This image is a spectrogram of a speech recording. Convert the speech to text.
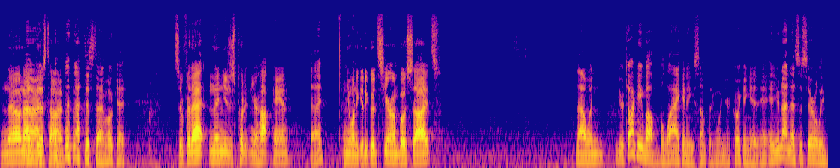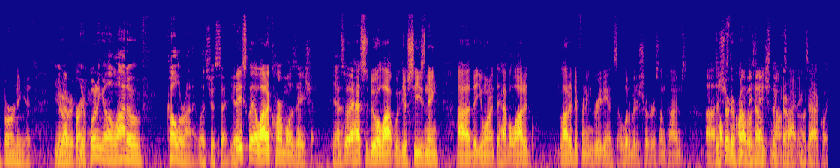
No, not All at right. this time. Not this time. Okay. so for that, and then you just put it in your hot pan, Okay. And you want to get a good sear on both sides. Now, when you're talking about blackening something when you're cooking it, and you're not necessarily burning it, You're you're, burning you're it. putting a lot of color on it. Let's just say. Yeah. Basically, a lot of caramelization. Yeah. And so that has to do a lot with your seasoning. Uh, that you want it to have a lot of, a lot of different ingredients. A little bit of sugar sometimes. Uh, the helps sugar the probably helps the outside. Okay. Exactly.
